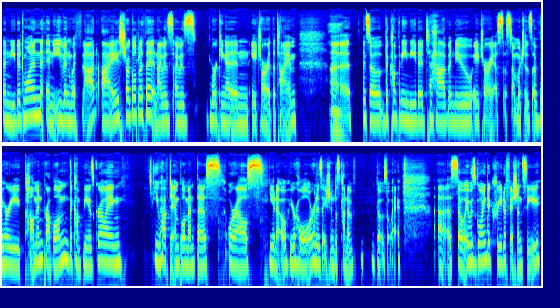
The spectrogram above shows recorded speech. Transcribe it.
a needed one. And even with that, I struggled with it. And I was, I was working in HR at the time. Mm. Uh, and so the company needed to have a new HRIS system, which is a very common problem. The company is growing. You have to implement this, or else, you know, your whole organization just kind of goes away. Uh, so it was going to create efficiency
